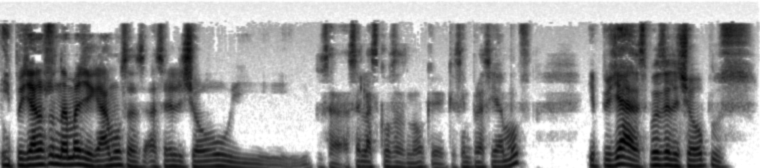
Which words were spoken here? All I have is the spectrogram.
Y pues ya nosotros nada más llegamos a, a hacer el show y pues a hacer las cosas, ¿no? Que, que siempre hacíamos. Y pues ya después del show, pues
